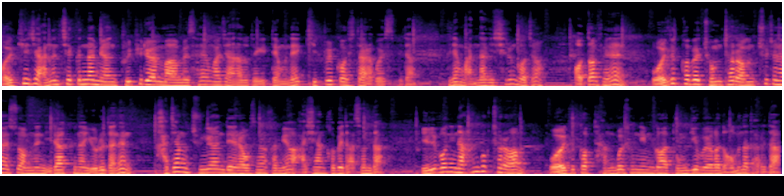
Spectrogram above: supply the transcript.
얽히지 않은 채 끝나면 불필요한 마음을 사용하지 않아도 되기 때문에 기쁠 것이다 라고 했습니다. 그냥 만나기 싫은 거죠. 어떤 팬은 월드컵에 좀처럼 출전할 수 없는 이라크나 요르단은 가장 중요한 대회라고 생각하며 아시안컵에 나선다. 일본이나 한국처럼 월드컵 단골 손님과 동기부여가 너무나 다르다.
